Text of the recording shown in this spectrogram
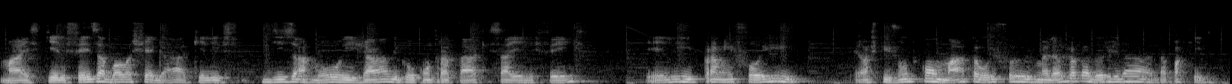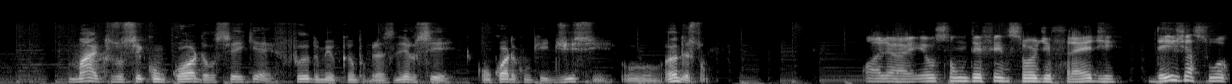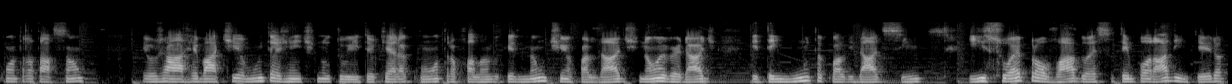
Mas que ele fez a bola chegar, que ele desarmou e já ligou o contra-ataque, isso aí ele fez. Ele, para mim, foi. Eu acho que junto com o Mata, hoje foi os melhores jogadores da, da partida. Marcos, você concorda? Você que é fã do meio campo brasileiro, você Concorda com o que disse o Anderson? Olha, eu sou um defensor de Fred desde a sua contratação. Eu já rebatia muita gente no Twitter que era contra, falando que ele não tinha qualidade. Não é verdade, ele tem muita qualidade sim. E isso é provado essa temporada inteira.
